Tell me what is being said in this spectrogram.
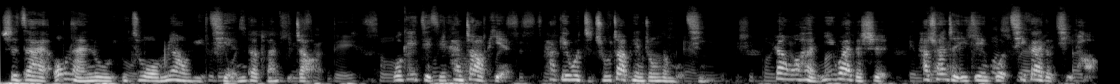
是在欧南路一座庙宇前的团体照。我给姐姐看照片，她给我指出照片中的母亲。让我很意外的是，她穿着一件过膝盖的旗袍，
